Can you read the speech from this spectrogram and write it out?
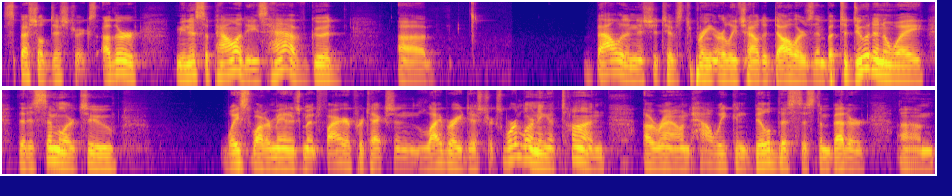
special districts. Other municipalities have good uh, ballot initiatives to bring early childhood dollars in, but to do it in a way that is similar to wastewater management, fire protection, library districts. We're learning a ton around how we can build this system better um,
